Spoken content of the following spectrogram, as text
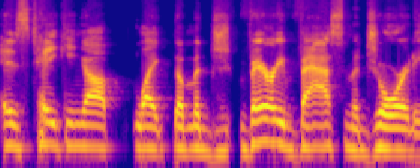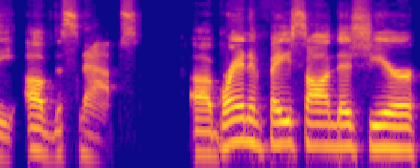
is taking up like the ma- very vast majority of the snaps. Uh, Brandon Facyson this year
